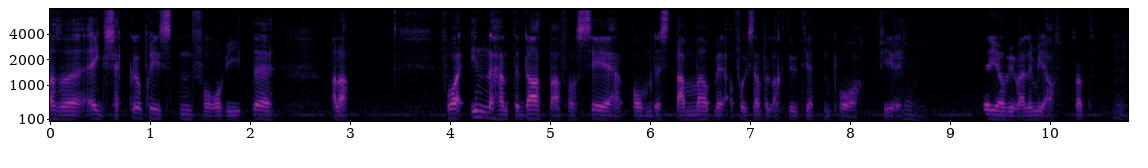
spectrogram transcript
Altså, jeg sjekker jo prisen for å vite Eller for å innhente data for å se om det stemmer med f.eks. aktiviteten på Firi. Det gjør vi veldig mye av. sant? Mm.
